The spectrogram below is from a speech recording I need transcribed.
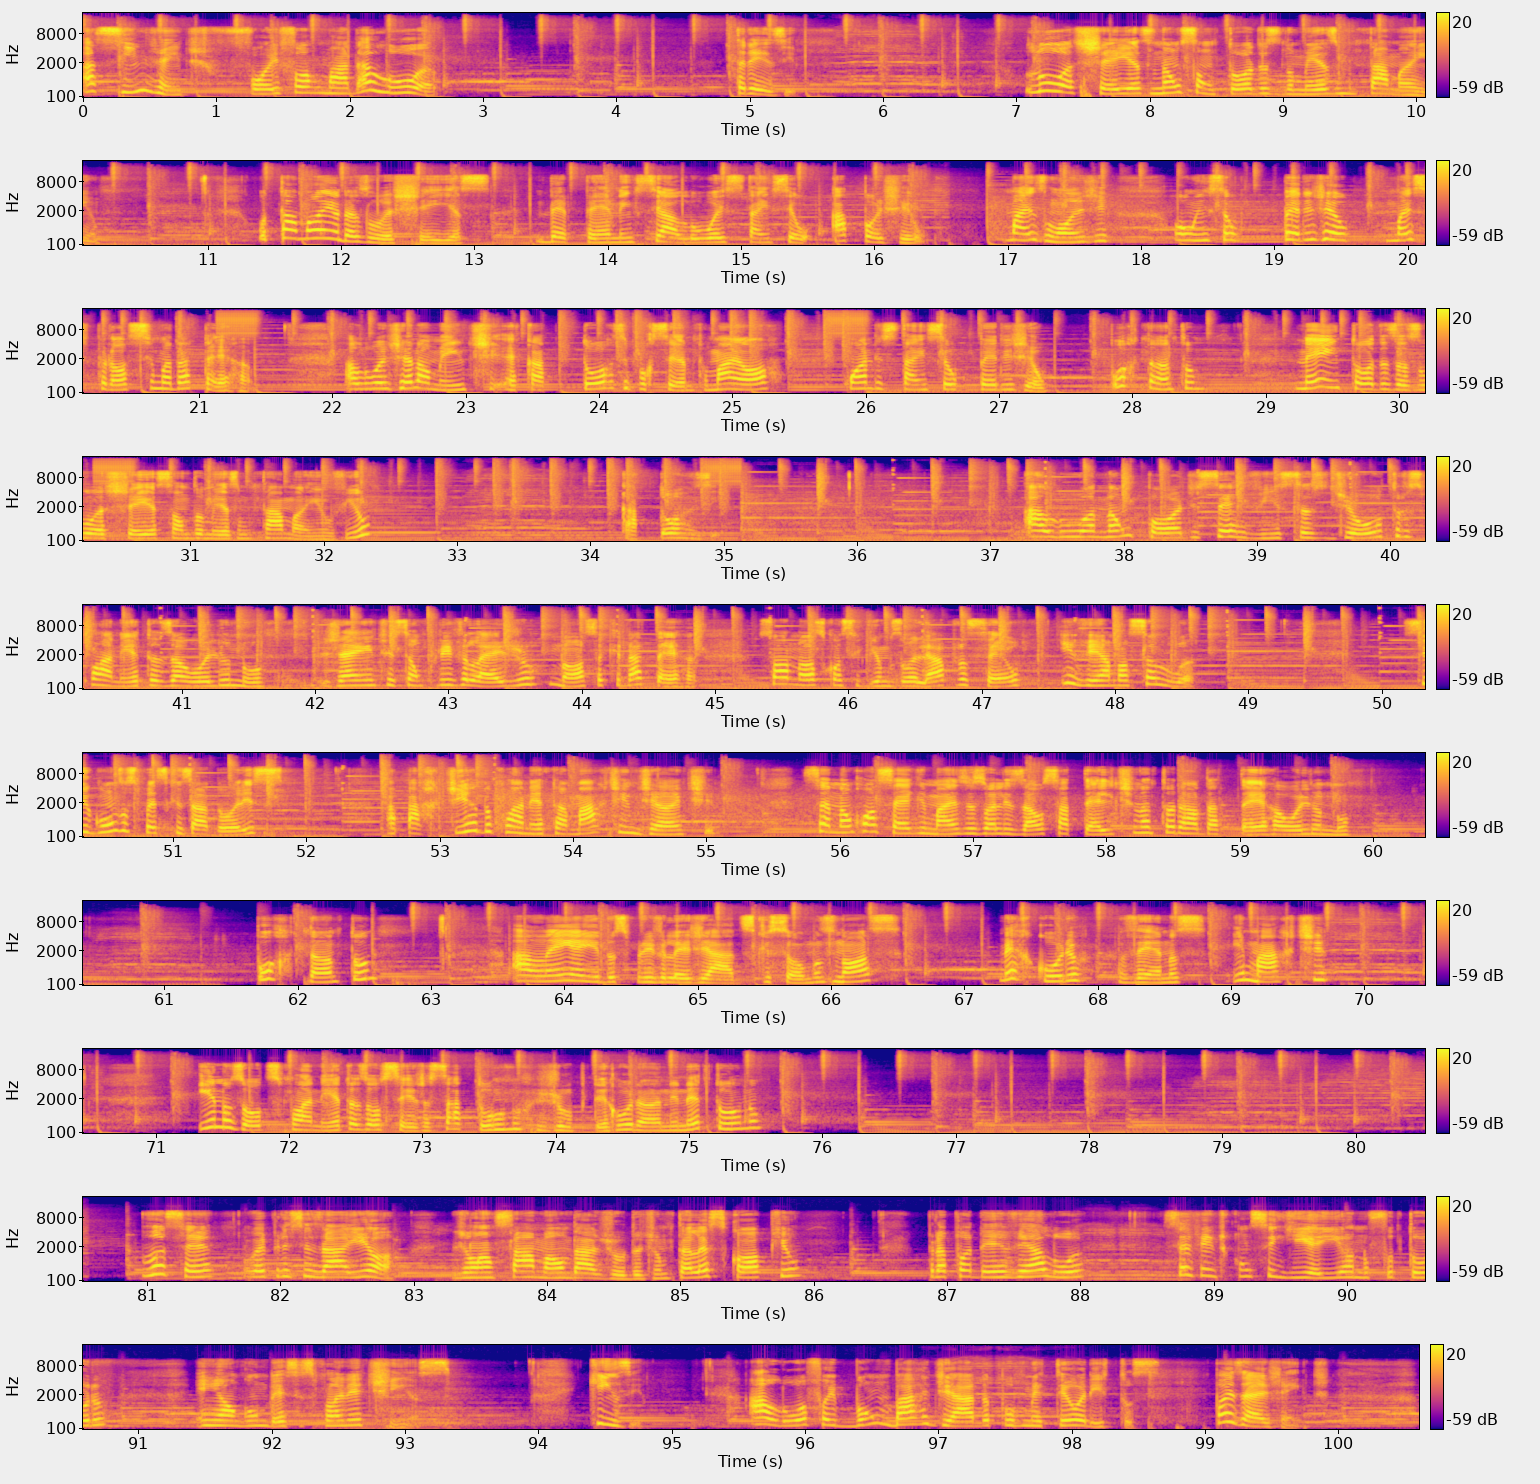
Assim, gente, foi formada a Lua. 13. Luas cheias não são todas do mesmo tamanho. O tamanho das luas cheias dependem se a lua está em seu apogeu, mais longe, ou em seu perigeu, mais próxima da Terra. A lua geralmente é 14% maior quando está em seu perigeu. Portanto, nem todas as luas cheias são do mesmo tamanho, viu? 14 a Lua não pode ser vista de outros planetas a olho nu. Gente, isso é um privilégio nosso aqui da Terra. Só nós conseguimos olhar para o céu e ver a nossa Lua. Segundo os pesquisadores, a partir do planeta Marte em diante, você não consegue mais visualizar o satélite natural da Terra olho nu. Portanto, além aí dos privilegiados que somos nós, Mercúrio, Vênus e Marte. E nos outros planetas, ou seja, Saturno, Júpiter, Urano e Netuno, você vai precisar aí, ó, de lançar a mão da ajuda de um telescópio para poder ver a Lua. Se a gente conseguir aí, ó, no futuro, em algum desses planetinhas. 15 a Lua foi bombardeada por meteoritos. Pois é, gente.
